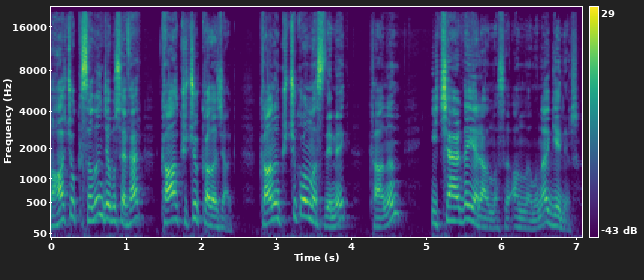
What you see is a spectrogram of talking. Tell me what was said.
Daha çok kısalınca bu sefer K küçük kalacak. K'nın küçük olması demek K'nın içeride yer alması anlamına gelir.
